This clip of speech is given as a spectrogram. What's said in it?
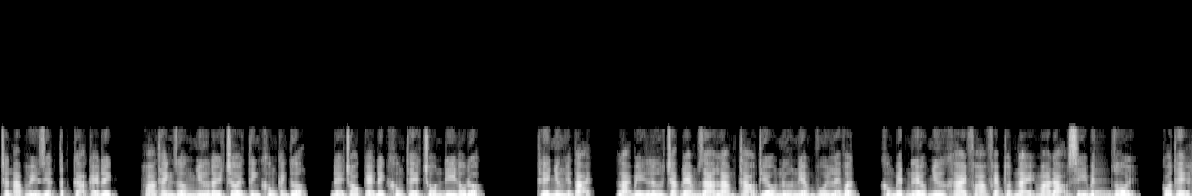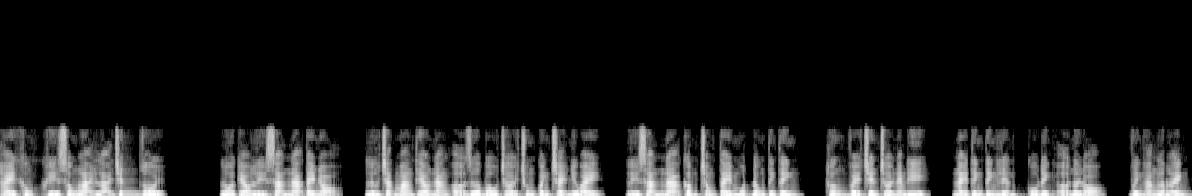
chấn áp hủy diệt tất cả kẻ địch, hóa thành dường như đầy trời tinh không cảnh tượng, để cho kẻ địch không thể trốn đi đâu được. Thế nhưng hiện tại, lại bị lữ Trác đem ra làm thảo thiếu nữ niềm vui lễ vật, không biết nếu như khai phá phép thuật này mà đạo sĩ biết rồi, có thể hay không khí sống lại lại chết rồi. Lôi kéo lì sàn nạ tay nhỏ, lữ Trác mang theo nàng ở giữa bầu trời chung quanh chạy như bay, lì sàn nạ cầm trong tay một đống tinh tinh, hướng về trên trời ném đi, này tinh tinh liền cố định ở nơi đó, vĩnh hằng lấp lánh.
